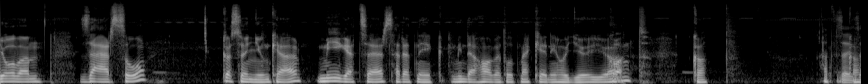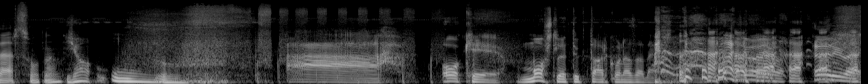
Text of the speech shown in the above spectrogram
Jól van. Zárszó. Köszönjünk el. Még egyszer szeretnék minden hallgatót megkérni, hogy jöjjön. Kat. Kat. Hát ez egy Kat. zárszó, nem? Ja, Ah, Oké, okay. most lőttük tarkon az adást. Nagyon jó, örülök.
